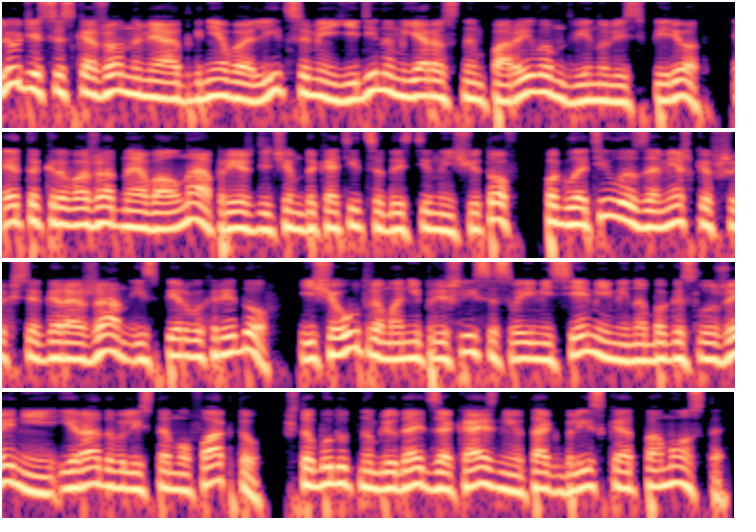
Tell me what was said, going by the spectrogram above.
Люди с искаженными от гнева лицами единым яростным порывом двинулись вперед. Эта кровожадная волна, прежде чем докатиться до стены щитов, поглотила замешкавшихся горожан из первых рядов. Еще утром они пришли со своими семьями на богослужение и радовались тому факту, что будут наблюдать за казнью так близко от помоста.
